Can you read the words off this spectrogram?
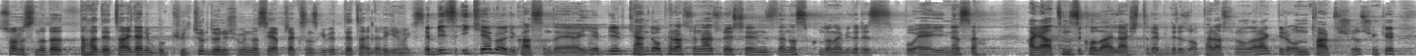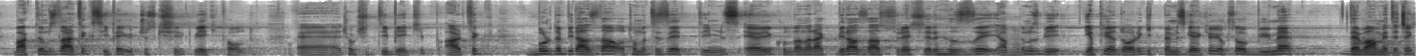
Sonrasında da daha detaylı hani bu kültür dönüşümünü nasıl yapacaksınız gibi detaylara girmek istedim. Ya biz ikiye böldük aslında AI'yı. Bir kendi operasyonel süreçlerimizde nasıl kullanabiliriz bu AI'yi, nasıl hayatımızı kolaylaştırabiliriz operasyon olarak bir onu tartışıyoruz. Çünkü baktığımızda artık CP 300 kişilik bir ekip oldu. Ee, çok ciddi bir ekip. Artık burada biraz daha otomatize ettiğimiz, AI'yi kullanarak biraz daha süreçleri hızlı yaptığımız bir yapıya doğru gitmemiz gerekiyor. Yoksa o büyüme devam edecek.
